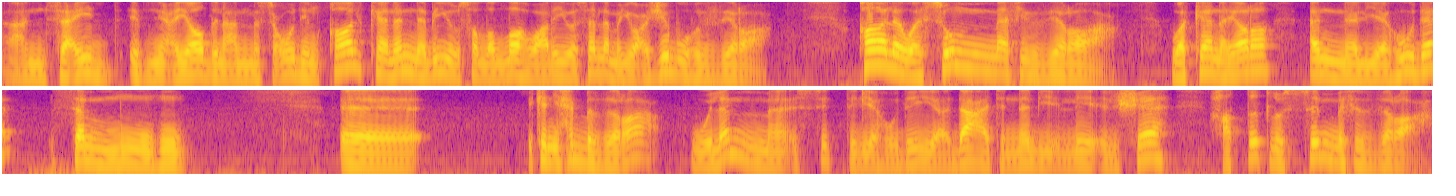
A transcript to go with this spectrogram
عن سعيد بن عياض عن مسعود قال كان النبي صلى الله عليه وسلم يعجبه الذراع. قال وسم في الذراع. وكان يرى أن اليهود سموه. آه كان يحب الذراع ولما الست اليهودية دعت النبي للشاه حطت له السم في الذراع.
